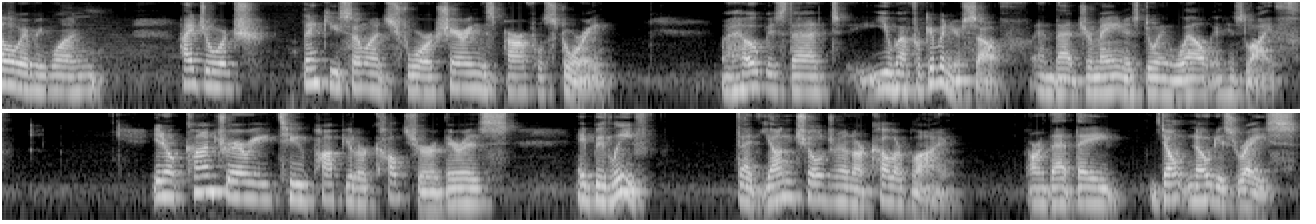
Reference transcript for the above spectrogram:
Hello, everyone. Hi, George. Thank you so much for sharing this powerful story. My hope is that you have forgiven yourself and that Jermaine is doing well in his life. You know, contrary to popular culture, there is a belief that young children are colorblind or that they don't notice race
